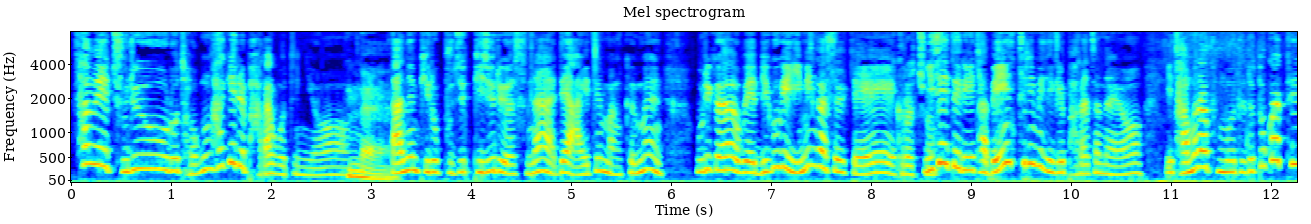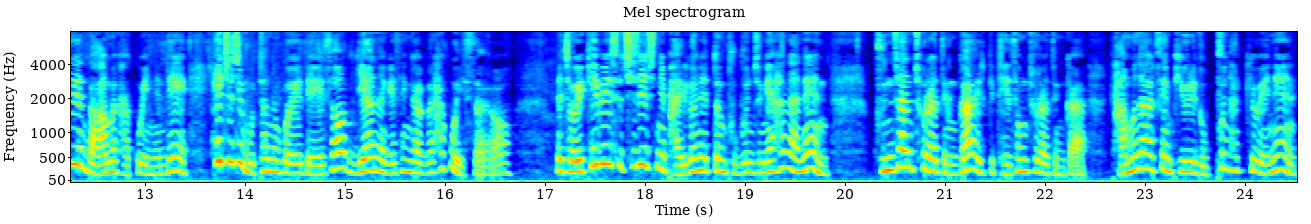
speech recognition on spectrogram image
사회 주류로 적응하기를 바라거든요. 네. 나는 비록 부주, 비주류였으나 내 아이들만큼은 우리가 왜 미국에 이민 갔을 때 그렇죠. 이세들이 다 mainstream이 되길 바라잖아요. 이 다문화 부모들도 똑같은 마음을 갖고 있는데 해주지 못하는 거에 대해서 미안하게 생각을 하고 있어요. 저희 KBS 취재진이 발견했던 부분 중에 하나는 군산초라든가 이렇게 대동초라든가 다문화 학생 비율이 높은 학교에는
